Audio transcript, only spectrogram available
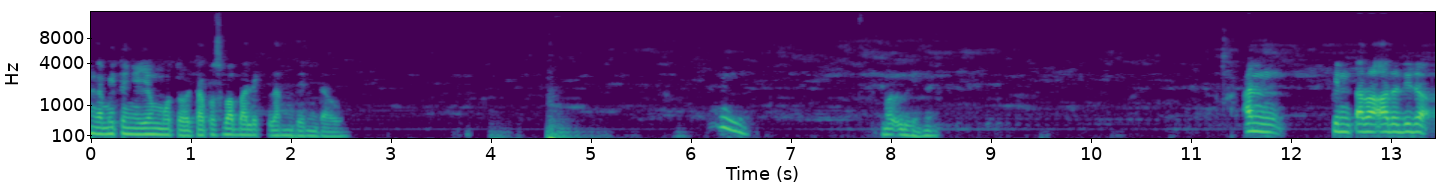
Gamitin niya yung motor tapos babalik lang din daw. Ay. Maulan. An pintara ada dida.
